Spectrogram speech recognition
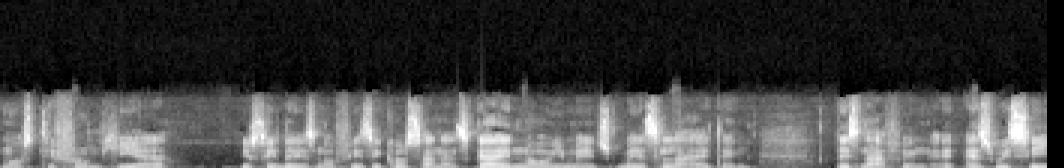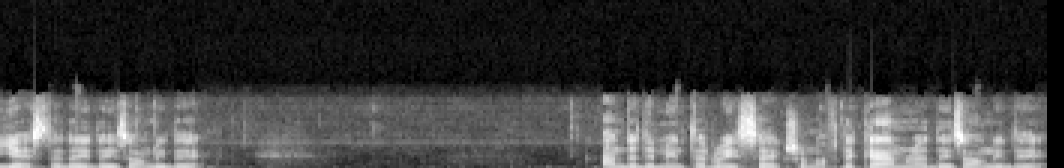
mostly from here, you see there is no physical sun and sky, no image-based lighting. There's nothing. As we see yesterday, there is only the under the mental ray section of the camera, there's only the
